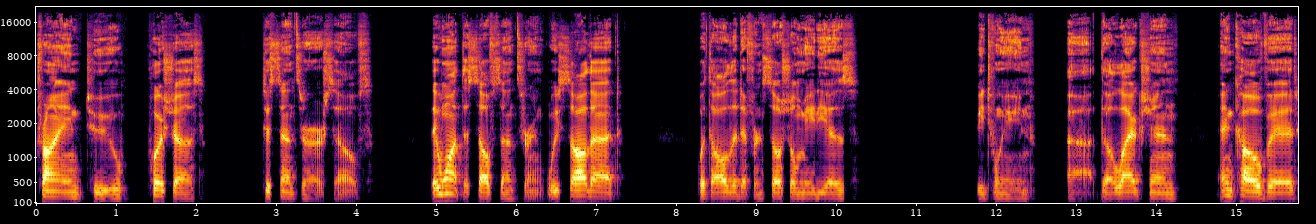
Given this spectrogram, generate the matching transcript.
trying to push us to censor ourselves. They want the self censoring. We saw that with all the different social medias between uh, the election and COVID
